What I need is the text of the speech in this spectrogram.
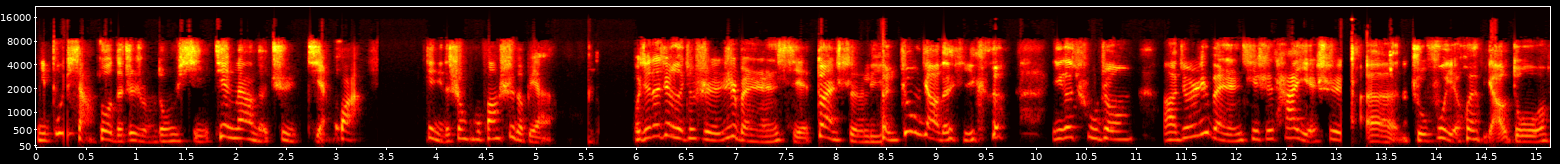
你不想做的这种东西尽量的去简化，对你的生活方式都变了。我觉得这个就是日本人写断舍离很重要的一个一个初衷啊，就是日本人其实他也是。呃，主妇也会比较多，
